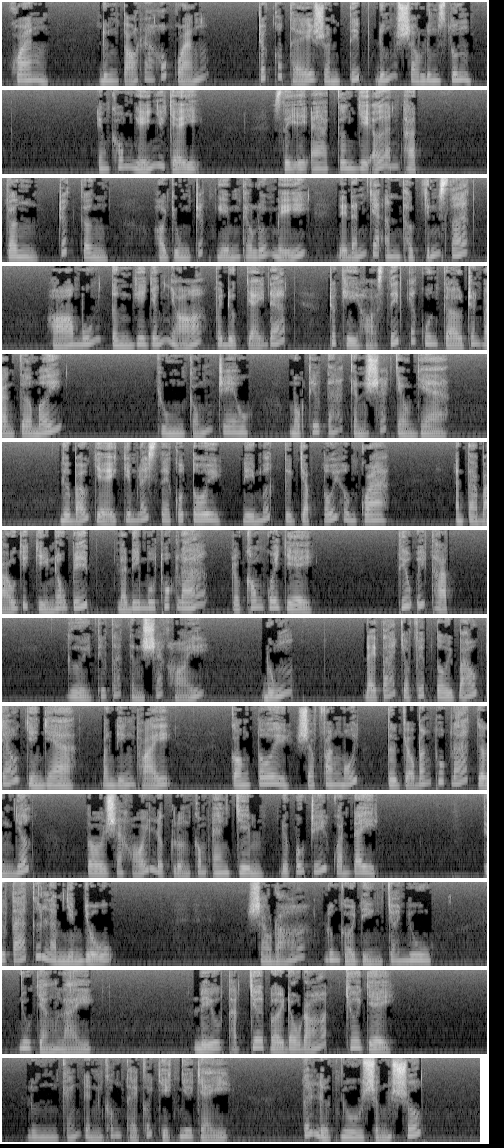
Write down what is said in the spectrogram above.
Khoan, đừng tỏ ra hốt quảng. Rất có thể John tiếp đứng sau lưng Xuân. Em không nghĩ như vậy. CIA cần gì ở anh Thạch? Cần, rất cần. Họ dùng trách nhiệm theo lối Mỹ để đánh giá anh thật chính xác. Họ muốn từng ghi vấn nhỏ phải được giải đáp trước khi họ xếp các quân cờ trên bàn cờ mới. Chuông cổng treo, một thiếu tá cảnh sát vào nhà. Người bảo vệ kim lái xe của tôi đi mất từ chập tối hôm qua. Anh ta bảo với chị nấu bếp là đi mua thuốc lá rồi không quay về. Thiếu ý Thạch, Người thiếu tá cảnh sát hỏi Đúng Đại tá cho phép tôi báo cáo về nhà Bằng điện thoại. Còn tôi sẽ phân mối từ chỗ bán thuốc lá gần nhất. Tôi sẽ hỏi lực lượng công an chìm Được bố trí quanh đây. Thiếu tá cứ làm nhiệm vụ. Sau đó luôn gọi điện cho Nhu. Nhu chặn lại Liệu Thạch chơi bời đâu đó Chưa về? Luân khẳng định không thể có việc như vậy Tới lượt Nhu sửng sốt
